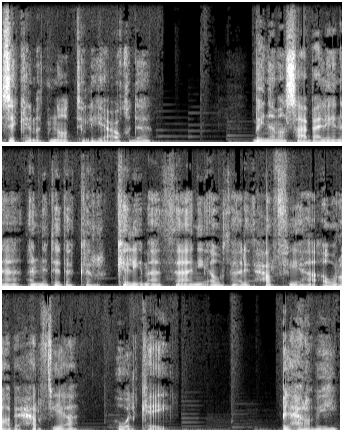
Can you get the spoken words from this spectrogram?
زي كلمة knot اللي هي عقدة. بينما صعب علينا أن نتذكر كلمة ثاني أو ثالث حرف فيها أو رابع حرف فيها هو ال K بالعربي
